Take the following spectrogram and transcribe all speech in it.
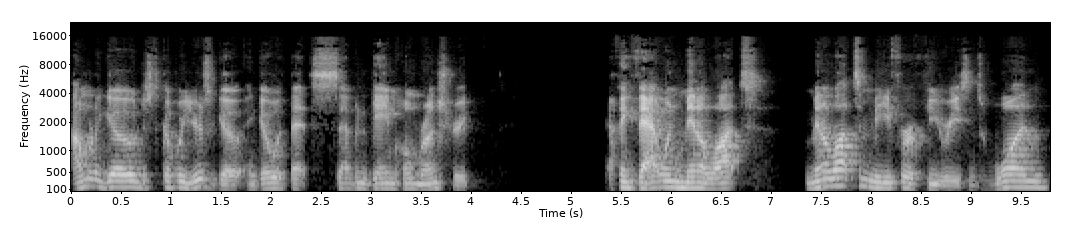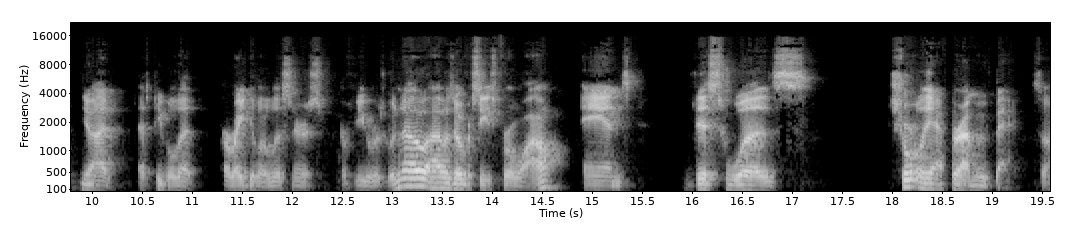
I'm to go just a couple years ago and go with that seven game home run streak. I think that one meant a lot, meant a lot to me for a few reasons. One, you know, I, as people that are regular listeners or viewers would know, I was overseas for a while, and this was shortly after I moved back. So,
